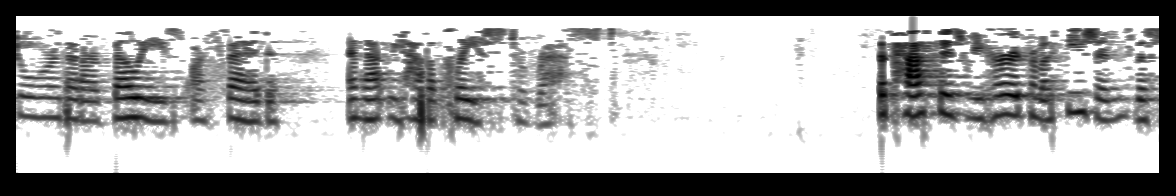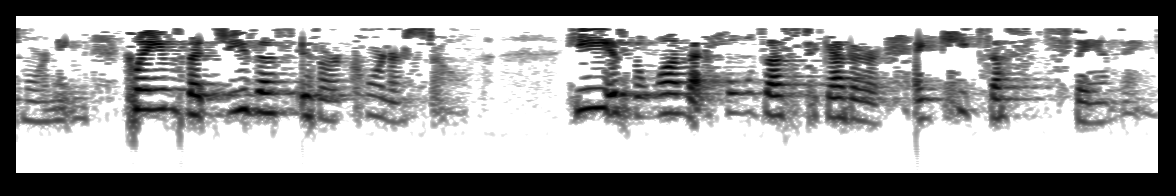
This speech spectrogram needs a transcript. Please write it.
sure that our bellies are fed and that we have a place to rest. The passage we heard from Ephesians this morning claims that Jesus is our cornerstone. He is the one that holds us together and keeps us standing.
